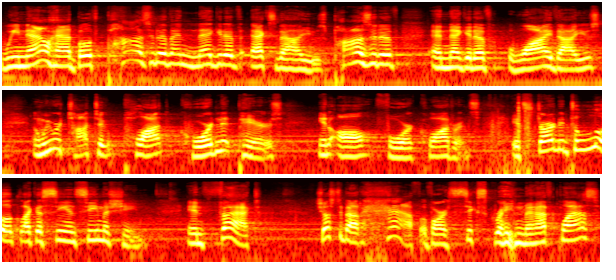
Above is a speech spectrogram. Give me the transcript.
We now had both positive and negative X values, positive and negative Y values, and we were taught to plot coordinate pairs in all four quadrants. It started to look like a CNC machine. In fact, just about half of our sixth grade math class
